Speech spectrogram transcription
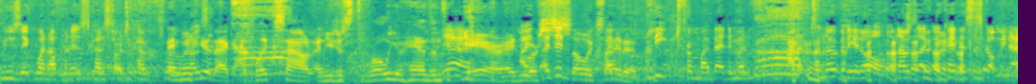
music went up, and it just kind of started to kind of throw. And you I was hear like, that click sound, and you just throw your hands into yeah. the air, and you are I, I did, so excited. I leaped from my bed and went "Rah!" to nobody at all, and I was like, okay, this has got me now.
